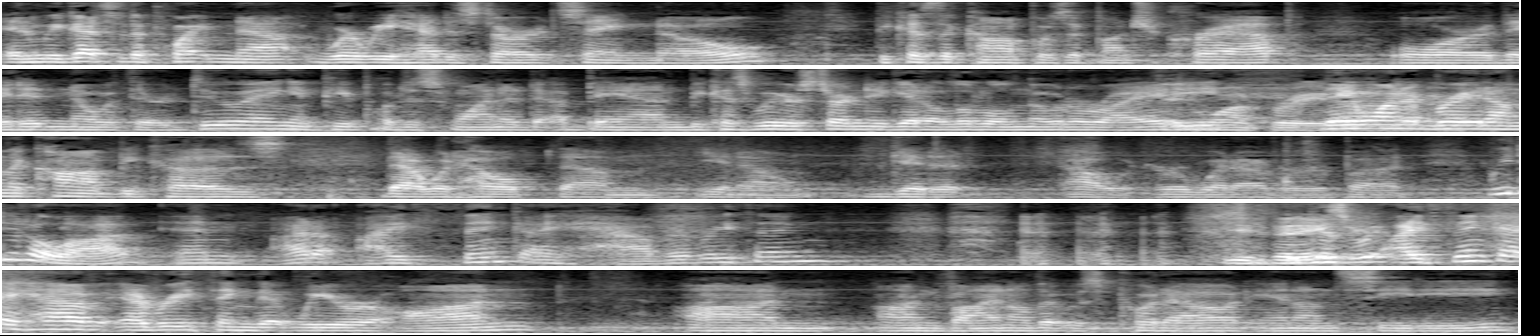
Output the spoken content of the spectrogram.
And we got to the point now where we had to start saying no because the comp was a bunch of crap or they didn't know what they were doing and people just wanted a band because we were starting to get a little notoriety They want Braid they on wanted there. braid on the comp because that would help them you know get it out or whatever but we did a lot and i, I think i have everything You think? because we, i think i have everything that we were on on on vinyl that was put out and on cd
